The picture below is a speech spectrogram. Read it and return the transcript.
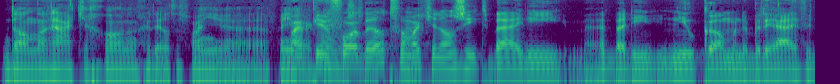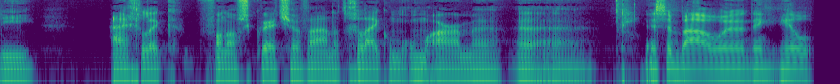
dan raak je gewoon een gedeelte van je. Van je maar heb je een voorbeeld van wat je dan ziet bij die, bij die nieuwkomende bedrijven die eigenlijk vanaf scratch af aan het gelijk om omarmen? Uh... Ja, ze bouwen denk ik heel,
